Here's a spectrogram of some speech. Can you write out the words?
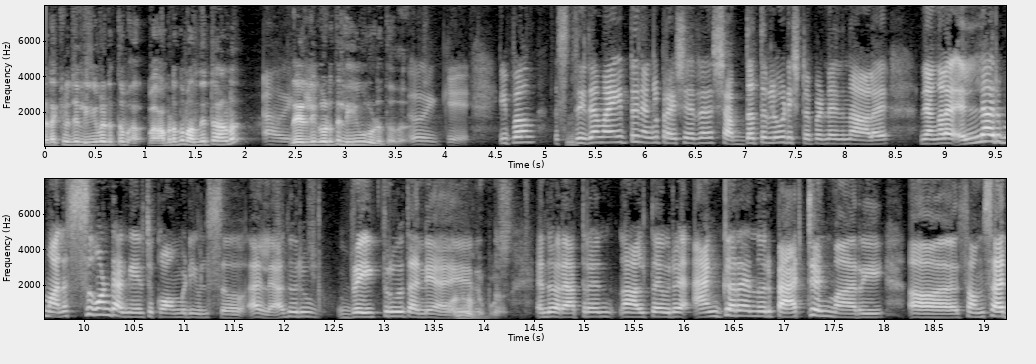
ഇടയ്ക്ക് വെച്ച് ലീവ് എടുത്ത് അവിടെ നിന്ന് വന്നിട്ടാണ് ഇത് എഴുതി കൊടുത്ത് ലീവ് കൊടുത്തത്. ഓക്കെ ഇപ്പം സ്ഥിരമായിട്ട് ഞങ്ങൾ പ്രേക്ഷകരുടെ ശബ്ദത്തിലൂടെ ഇഷ്ടപ്പെട്ടിരുന്ന ആളെ ഞങ്ങളെ എല്ലാരും മനസ്സുകൊണ്ട് അംഗീകരിച്ച കോമഡി ഉത്സവം അല്ലെ? അതൊരു ബ്രേക്ക് ത്രൂ തന്നെയായിരുന്നു 100%. എന്താ പറയുക അത്രയും നാളത്തെ ഒരു ആങ്കർ എന്നൊരു പാറ്റേൺ മാറി സംസാര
